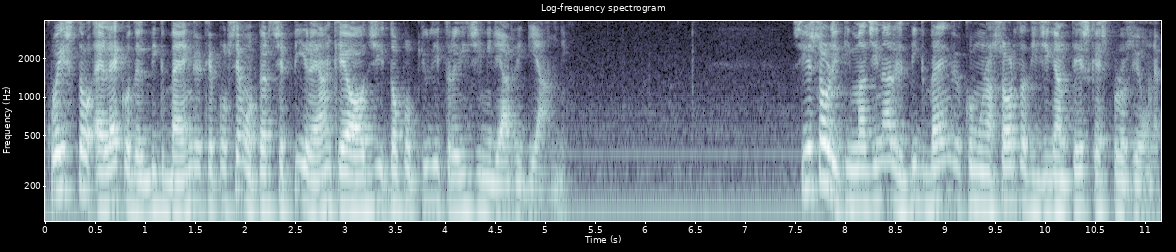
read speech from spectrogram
Questo è l'eco del Big Bang che possiamo percepire anche oggi dopo più di 13 miliardi di anni. Si è soliti immaginare il Big Bang come una sorta di gigantesca esplosione.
